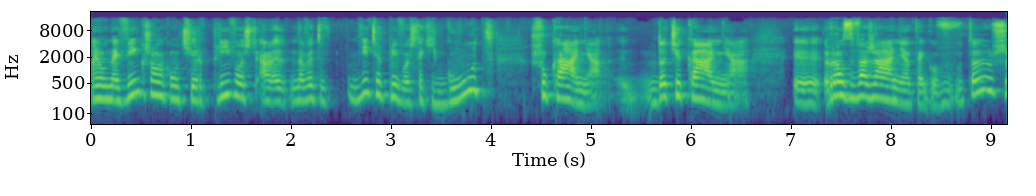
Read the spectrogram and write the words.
mają największą taką cierpliwość, ale nawet niecierpliwość, taki głód szukania, dociekania, y, rozważania tego. To już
